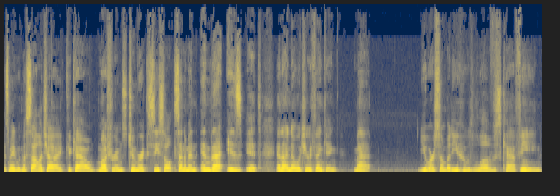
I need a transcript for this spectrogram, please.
It's made with masala chai, cacao, mushrooms, turmeric, sea salt, cinnamon, and that is it. And I know what you're thinking, Matt. You are somebody who loves caffeine.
